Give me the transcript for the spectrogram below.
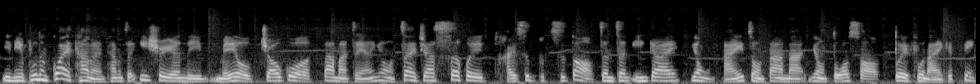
你你不能怪他们，他们在医学院里没有教过大麻怎样用，在家社会还是不知道真正应该用哪一种大麻，用多少对付哪一个病。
